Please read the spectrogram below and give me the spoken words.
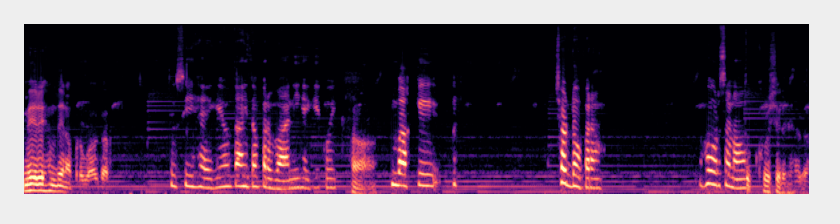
ਮੇਰੇ ਹੁੰਦੇ ਨਾ ਪਰਵਾਹ ਕਰ। ਤੁਸੀਂ ਹੈਗੇ ਹੋ ਤਾਂ ਹੀ ਤਾਂ ਪਰਵਾਹ ਨਹੀਂ ਹੈਗੀ ਕੋਈ। ਹਾਂ। ਬਾਕੀ ਛੱਡੋ ਪਰਾਂ। ਹੋਰ ਸੁਣਾਓ। ਤੂੰ ਖੁਸ਼ ਰਹੇਗਾ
